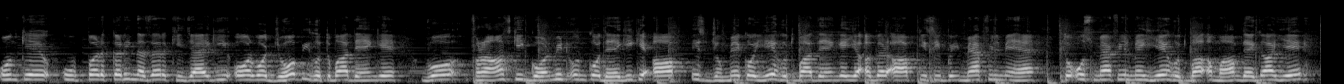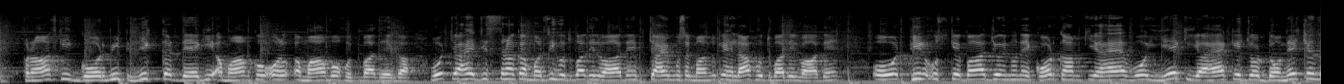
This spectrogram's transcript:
ان کے اوپر کری نظر رکھی جائے گی اور وہ جو بھی خطبہ دیں گے، وہ فرانس کی گورنمنٹ ان کو دے گی کہ آپ اس جمعے کو یہ خطبہ دیں گے یا اگر آپ کسی بھی محفل میں ہیں، تو اس محفل میں یہ خطبہ امام دے گا، یہ فرانس کی گورنمنٹ لکھ کر دے گی امام کو اور امام وہ خطبہ دے گا۔ وہ چاہے جس طرح کا مرضی خطبہ دلوا دیں، چاہے مسلمانوں کے خلاف خطبہ دلوا دیں۔ اور پھر اس کے بعد جو انہوں نے ایک اور کام کیا ہے، وہ یہ کیا ہے کہ جو ڈونیشنز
